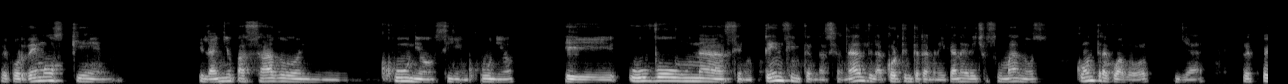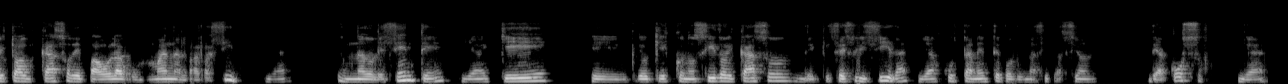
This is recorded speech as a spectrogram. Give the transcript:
Recordemos que el año pasado, en junio, sí, en junio, eh, hubo una sentencia internacional de la Corte Interamericana de Derechos Humanos contra Ecuador, ¿ya? respecto al caso de Paola Guzmán Albarracid, ¿ya? una adolescente ¿ya? que eh, creo que es conocido el caso de que se suicida ya justamente por una situación de acoso ¿ya?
